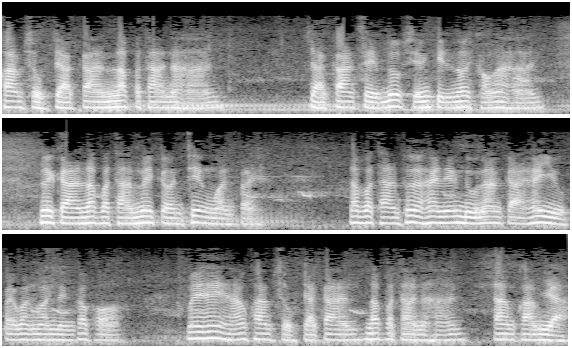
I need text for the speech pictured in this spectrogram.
ความสุขจากการรับประทานอาหาร จากการเสพรูปเสียงกลิ่นรสของอาหาร ด้วยการรับประทานไม่เกินเที่ยงวันไป รับประทานเพื่อให้เลี้ยงดูร่างกายให้อยู่ไปวันวันหนึ่งก็พอ ไม่ให้หาความสุขจากการรับประทานอาหารตามความอยาก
